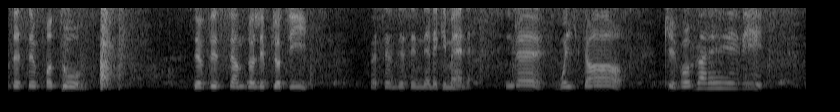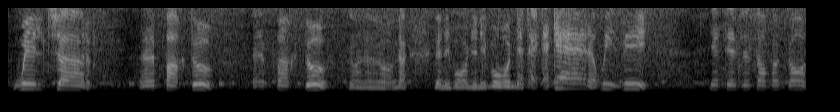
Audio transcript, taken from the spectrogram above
de Sempato. Se dessemblent les petits. Personne de qui. Il est Wilton. Que vous allez vivre. Wilcher, un partout, un partout. Il y a des bons, il y a des bons, il y a des oui, oui. Il y a des sans facteurs,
